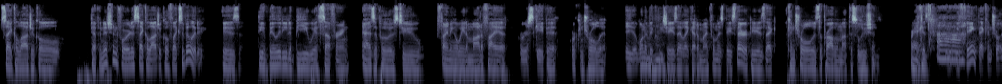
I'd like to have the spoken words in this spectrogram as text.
psychological definition for it is psychological flexibility is the ability to be with suffering as opposed to finding a way to modify it or escape it or control it. One of the mm-hmm. cliches I like out of mindfulness based therapy is that control is the problem, not the solution. Right. Because we, we, ah. think that control,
